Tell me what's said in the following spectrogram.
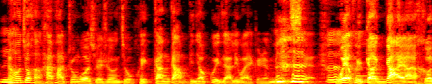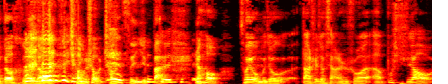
然后就很害怕中国学生就会尴尬嘛，并且要跪在另外一个人面前，我也会尴尬呀，何德何能 承受承此一 拜？然后，所以我们就当时就想着是说，呃，不需要，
